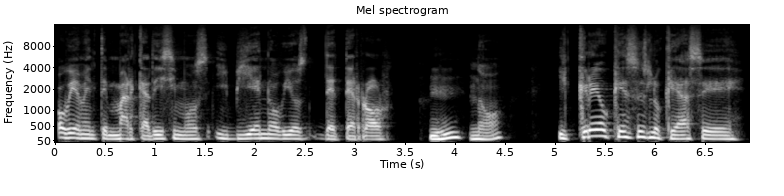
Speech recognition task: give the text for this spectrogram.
obviamente marcadísimos y bien obvios de terror. ¿no? Y creo que eso es lo que hace,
